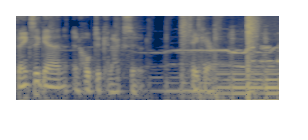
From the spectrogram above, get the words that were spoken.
Thanks again, and hope to connect soon. Take care.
